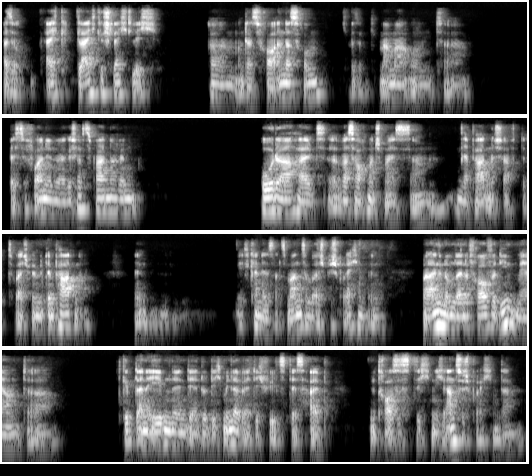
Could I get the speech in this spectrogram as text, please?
Also gleich, gleichgeschlechtlich ähm, und als Frau andersrum. Also die Mama und äh, beste Freundin oder Geschäftspartnerin. Oder halt, äh, was auch manchmal ist, ähm, in der Partnerschaft, zum Beispiel mit dem Partner. Wenn, ich kann jetzt als Mann zum Beispiel sprechen, wenn mal angenommen, deine Frau verdient mehr und äh, gibt eine Ebene, in der du dich minderwertig fühlst, deshalb du traust es dich nicht anzusprechen, dann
